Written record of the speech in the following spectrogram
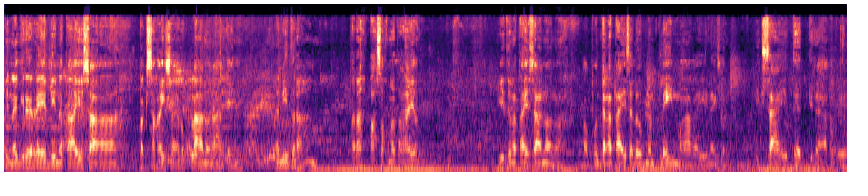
Pinagre-ready na tayo sa ah, pagsakay sa eroplano natin. Nandito na. Tara, pasok na tayo. Dito na tayo sa ano, no? Papunta na tayo sa loob ng plane, mga kainag. So, excited, grabe.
